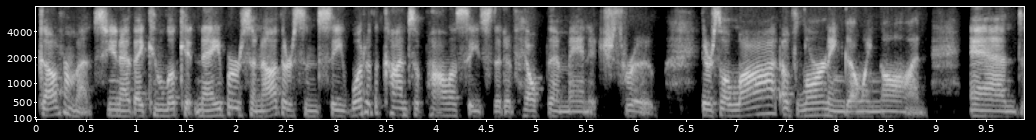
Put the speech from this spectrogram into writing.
governments you know they can look at neighbors and others and see what are the kinds of policies that have helped them manage through there's a lot of learning going on and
